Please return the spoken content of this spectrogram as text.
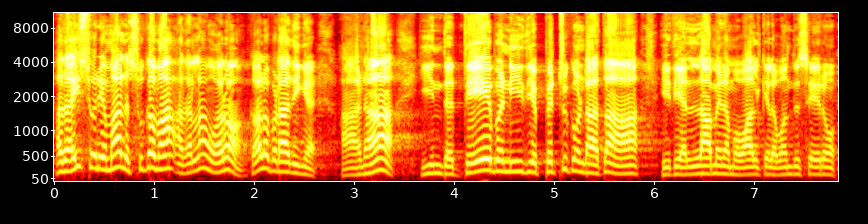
அது ஐஸ்வர்யமா இல்லை சுகமா? அதெல்லாம் வரும். கவலைப்படாதீங்க. ஆனா இந்த தேவ நீதியை பெற்றுக்கொண்டா தான் இது எல்லாமே நம்ம வாழ்க்கையில வந்து சேரும்.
